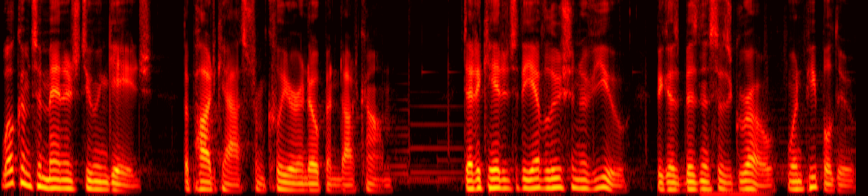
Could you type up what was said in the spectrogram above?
Welcome to Manage to Engage, the podcast from clearandopen.com. Dedicated to the evolution of you because businesses grow when people do.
